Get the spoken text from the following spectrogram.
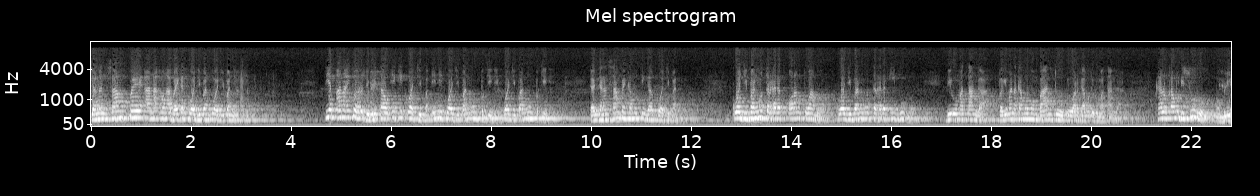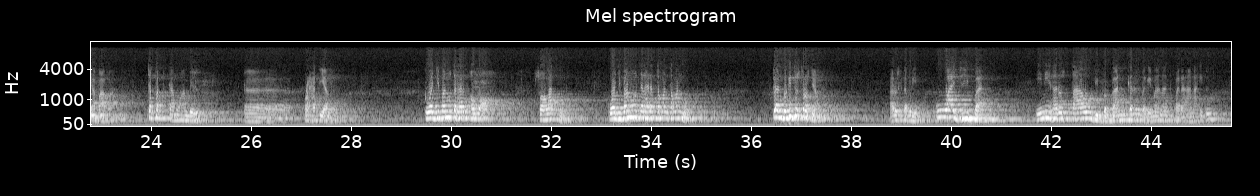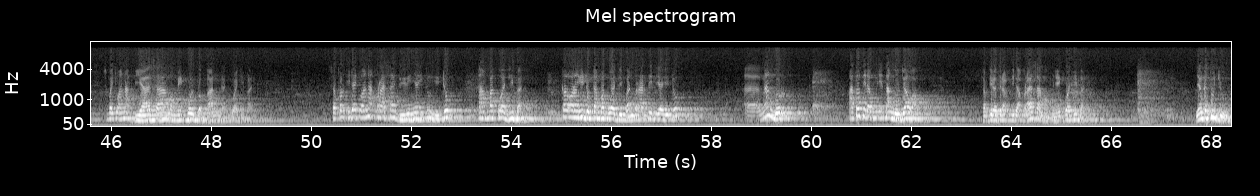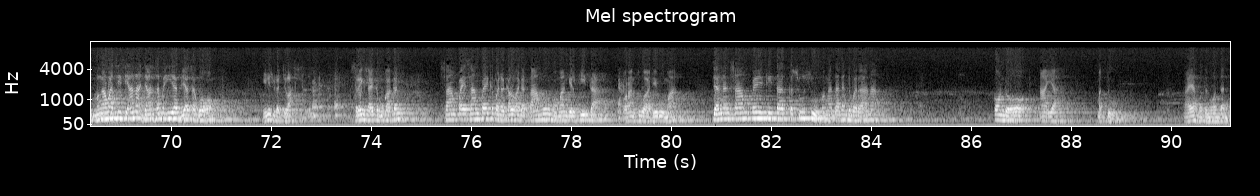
jangan sampai anak mengabaikan kewajiban-kewajibannya. Tiap anak itu harus diberitahu iki kewajiban ini kewajibanmu begini kewajibanmu begini. Dan jangan sampai kamu tinggal kewajiban. Kewajibanmu terhadap orang tuamu, kewajibanmu terhadap ibumu di rumah tangga. Bagaimana kamu membantu keluargamu di rumah tangga? Kalau kamu disuruh membeli apa-apa, cepat kamu ambil uh, perhatianmu. Kewajibanmu terhadap Allah, sholatmu, kewajibanmu terhadap teman-temanmu, dan begitu seterusnya harus kita beri kewajiban ini harus tahu dibebankan bagaimana kepada anak itu supaya itu anak biasa memikul beban dan kewajiban. So, kalau tidak itu anak merasa dirinya itu hidup tanpa kewajiban. Kalau orang hidup tanpa kewajiban berarti dia hidup e, nganggur atau tidak mempunyai tanggung jawab. Sebab tidak tidak tidak merasa mempunyai kewajiban. Yang ketujuh, mengawasi si anak jangan sampai ia biasa bohong. Ini sudah jelas. Sering saya kemukakan sampai-sampai kepada kalau ada tamu memanggil kita, orang tua di rumah, jangan sampai kita kesusu mengatakan kepada anak, kondo ayah metu. Ayah boten wonten.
